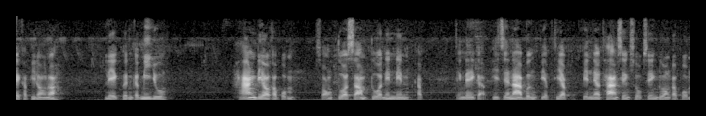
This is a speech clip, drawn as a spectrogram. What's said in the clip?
ยครับพี่น้องเนาะเลขเพิ่อนกับมีอยู่หางเดียวครับผมสองตัวสามตัวเน้นๆครับจังใดกับพิจารณาเบิ้งเปรียบเทียบเป็นแนวทางเสียงโศกเสียงดวงครับผม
